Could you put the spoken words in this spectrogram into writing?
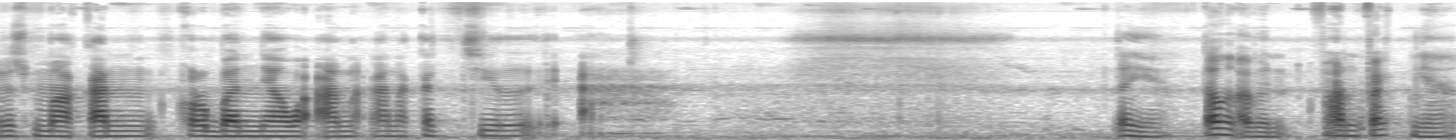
terus makan korban nyawa anak-anak kecil ya. Oh iya, tau nggak men? Fun factnya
